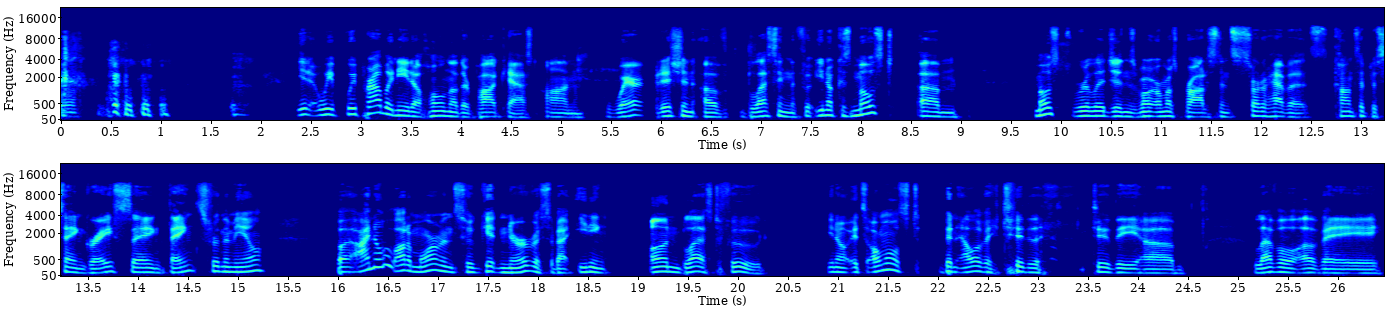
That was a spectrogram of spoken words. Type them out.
So You know, we we probably need a whole nother podcast on where tradition of blessing the food. You know, because most um, most religions or most Protestants sort of have a concept of saying grace, saying thanks for the meal. But I know a lot of Mormons who get nervous about eating unblessed food. You know, it's almost been elevated to the to the uh, level of a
